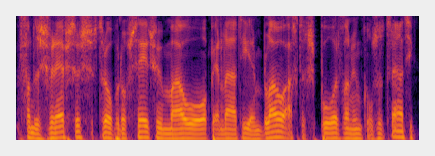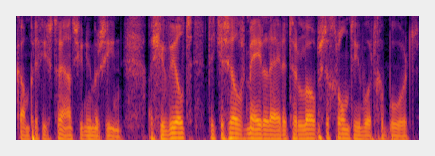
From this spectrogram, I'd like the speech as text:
van de zwerfsters stropen nog steeds hun mouwen op... en laten hier een blauwachtig spoor van hun concentratiekampregistratienummer zien... als je wilt dat je zelf medelijden terloops de grond in wordt geboord.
